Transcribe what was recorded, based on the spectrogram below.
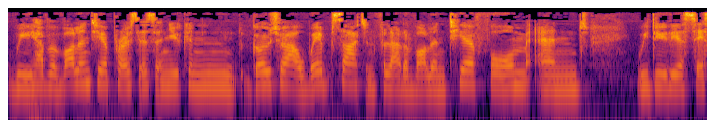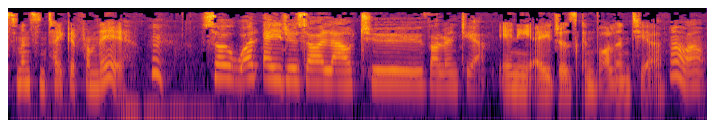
we have a volunteer process and you can go to our website and fill out a volunteer form and we do the assessments and take it from there. Hmm. So, what ages are allowed to volunteer? Any ages can volunteer. Oh wow.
